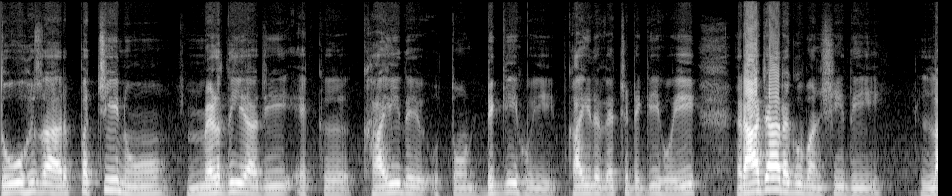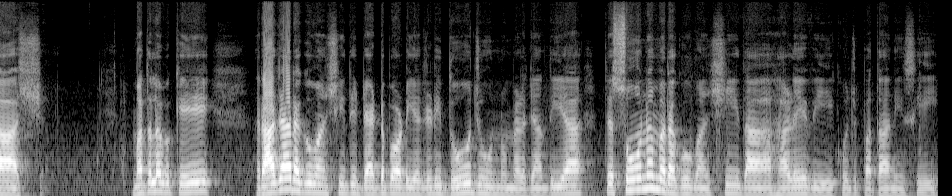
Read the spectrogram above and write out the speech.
2025 ਨੂੰ ਮਿਲਦੀ ਆ ਜੀ ਇੱਕ ਖਾਈ ਦੇ ਉੱਤੋਂ ਡਿੱਗੀ ਹੋਈ, ਖਾਈ ਦੇ ਵਿੱਚ ਡਿੱਗੀ ਹੋਈ ਰਾਜਾ ਰਘੁਵੰਸ਼ੀ ਦੀ ਲਾਸ਼। ਮਤਲਬ ਕਿ ਰਾਜਾ ਰਘੁਵੰਸ਼ੀ ਦੀ ਡੈੱਡ ਬੋਡੀ ਆ ਜਿਹੜੀ 2 ਜੂਨ ਨੂੰ ਮਿਲ ਜਾਂਦੀ ਆ ਤੇ ਸੋਨਮ ਰਘੁਵੰਸ਼ੀ ਦਾ ਹਲੇ ਵੀ ਕੁਝ ਪਤਾ ਨਹੀਂ ਸੀ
